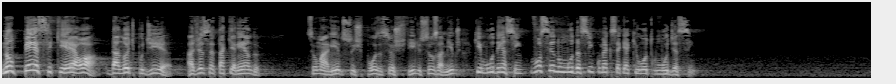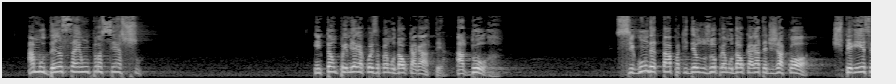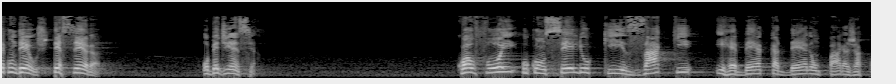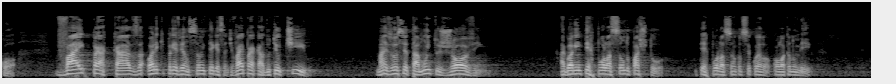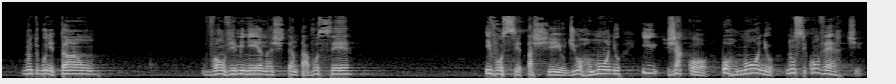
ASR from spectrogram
Não pense que é, ó, da noite para o dia. Às vezes você está querendo seu marido, sua esposa, seus filhos, seus amigos, que mudem assim. Você não muda assim, como é que você quer que o outro mude assim? A mudança é um processo. Então, primeira coisa para mudar o caráter, a dor. Segunda etapa que Deus usou para mudar o caráter de Jacó, experiência com Deus. Terceira, obediência. Qual foi o conselho que Isaac e Rebeca deram para Jacó? Vai para casa, olha que prevenção interessante, vai para casa do teu tio, mas você está muito jovem. Agora, interpolação do pastor. Interpolação que você coloca no meio muito bonitão, vão vir meninas tentar você, e você está cheio de hormônio, e Jacó, hormônio não se converte.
